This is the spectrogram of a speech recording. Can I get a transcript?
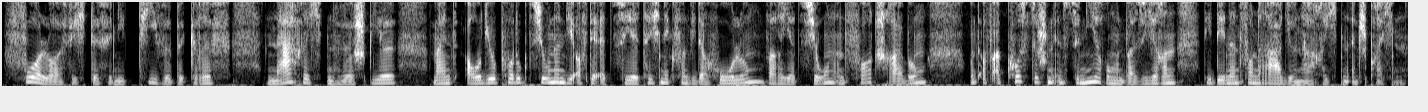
vorläufig definitive Begriff Nachrichtenhörspiel meint Audioproduktionen, die auf der Erzähltechnik von Wiederholung, Variation und Fortschreibung und auf akustischen Inszenierungen basieren, die denen von Radionachrichten entsprechen.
